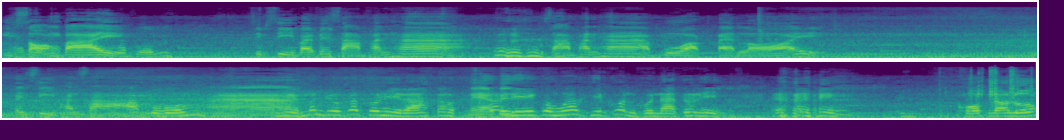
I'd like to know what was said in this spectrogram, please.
อีกสองใบสิบสี่ใบเป็นสามพันห้าสามพันห้าบวกแปดร้อย เป็นครับผ4,300มอ่ามันอยู่กับตัวนี้ละแม่มันเป็นดีกว่าว่าคิดคนคุณนะตัวนี้ครบเนาะลุง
